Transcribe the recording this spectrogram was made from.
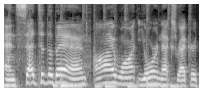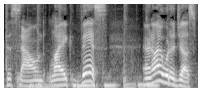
and said to the band, I want your next record to sound like this. And I would have just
